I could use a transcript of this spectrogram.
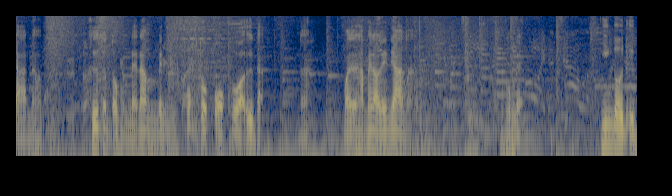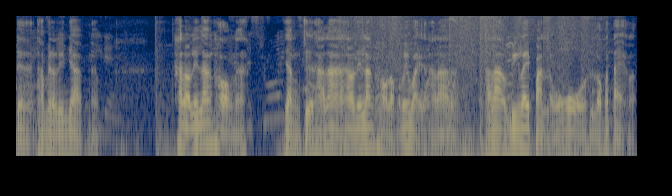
ดานนะครับ คือส่วนตัวผมแนะนำเป็นพวกตัวโปกตัวอึดอะนะ มันจะทำให้เราเล่นยากนะครับ พวกเนี้ยยิ่งตัวอึดๆเนี่ยทำให้เราเล่นยากนะครับ ถ้าเราเล่นร่างทองนะ อย่างเจอทาร่าถ้าเราเล่นร่างทองเราก็ไม่ไหวกับทาร่านะครับทาร่ามันวิ่งไล่ปั่นเราโง่ๆคือเราก็แตกแล้ว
